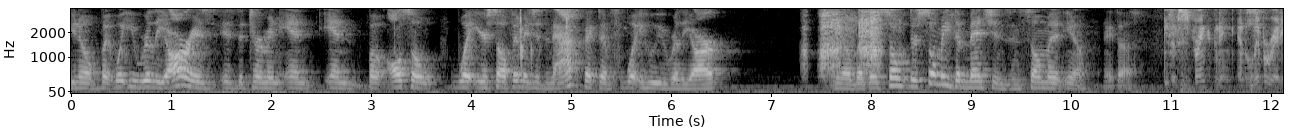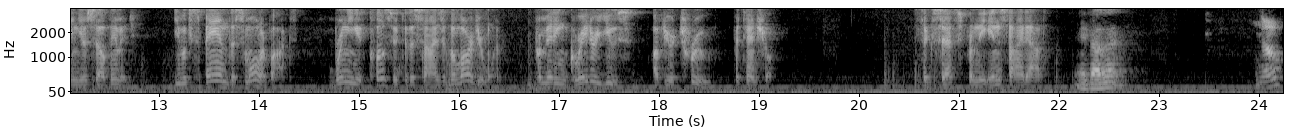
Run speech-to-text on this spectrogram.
You know, but what you really are is is determined, and and but also what your self image is an aspect of what who you really are. You know, but there's so there's so many dimensions and so many you know. Any thoughts? Of strengthening and liberating your self image, you expand the smaller box, bringing it closer to the size of the larger one, permitting greater use of your true potential. Success from the inside out. Any thoughts on it? No.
